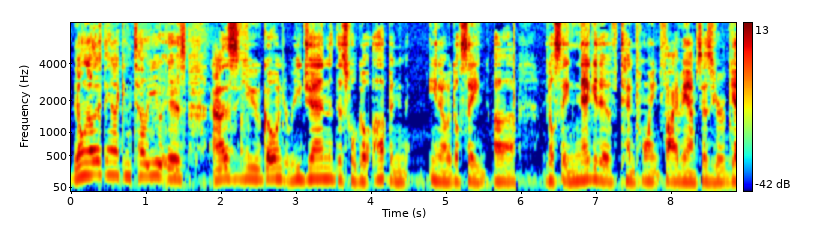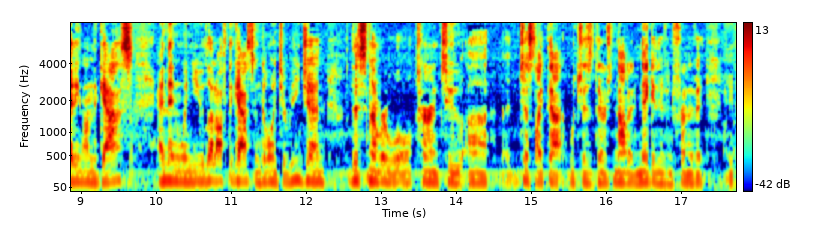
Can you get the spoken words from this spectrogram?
the only other thing I can tell you is as you go into regen, this will go up and you know it'll say uh, it'll say negative 10.5 amps as you're getting on the gas. And then when you let off the gas and go into regen this number will turn to uh, just like that which is there's not a negative in front of it. it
